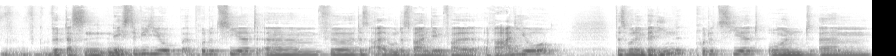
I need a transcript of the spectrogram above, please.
wird das nächste Video produziert ähm, für das Album. Das war in dem Fall Radio. Das wurde in Berlin produziert und ähm,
